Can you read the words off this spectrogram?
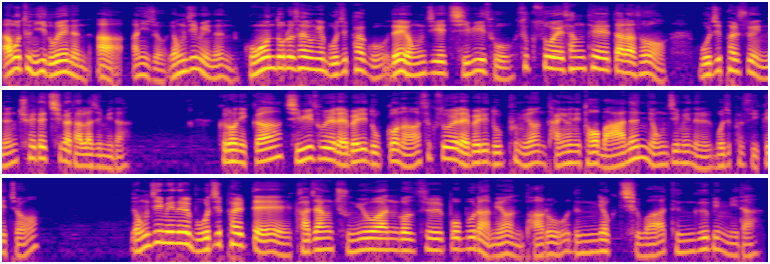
아무튼 이 노예는 아 아니죠 영지민은 공원도를 사용해 모집하고 내 영지의 지휘소, 숙소의 상태에 따라서 모집할 수 있는 최대치가 달라집니다. 그러니까 지휘소의 레벨이 높거나 숙소의 레벨이 높으면 당연히 더 많은 영지민을 모집할 수 있겠죠. 영지민을 모집할 때 가장 중요한 것을 뽑으라면 바로 능력치와 등급입니다.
